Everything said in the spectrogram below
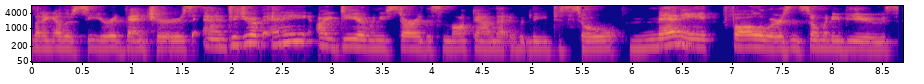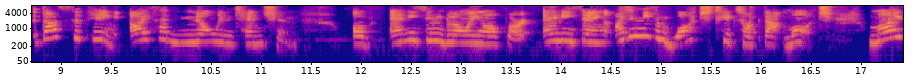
letting others see your adventures. And did you have any idea when you started this in lockdown that it would lead to so many followers and so many views? That's the thing. I had no intention of anything blowing up or anything. I didn't even watch TikTok that much. My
